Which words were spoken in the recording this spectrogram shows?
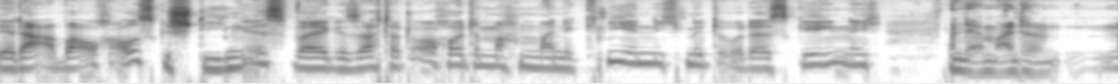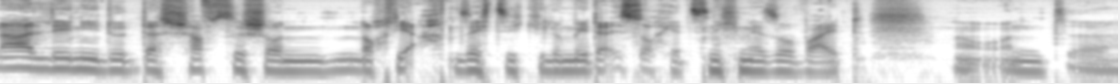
der da aber auch ausgestiegen ist, weil er gesagt hat, oh, heute machen meine Knie nicht mit oder es ging nicht. Und er meinte, na Leni, du, das schaffst du schon, noch die 68 Kilometer ist doch jetzt nicht mehr so weit. Und äh,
